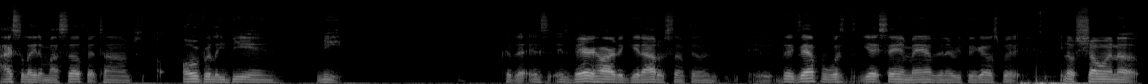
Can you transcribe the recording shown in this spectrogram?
isolated myself at times, overly being me because it's it's very hard to get out of something. The example was yeah saying mams and everything else, but you know showing up,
